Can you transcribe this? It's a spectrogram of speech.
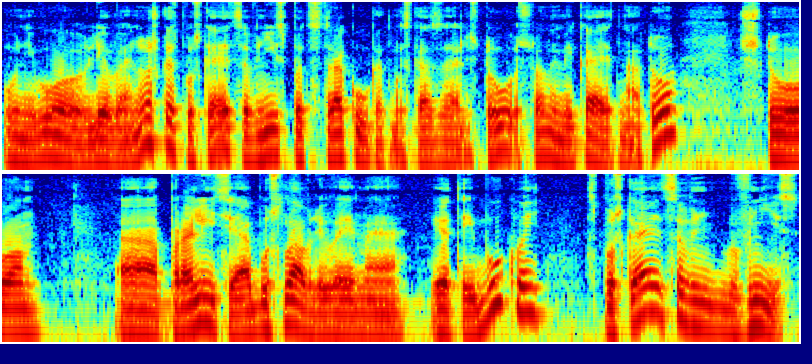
у него левая ножка спускается вниз под строку, как мы сказали, что, что намекает на то, что э, пролитие, обуславливаемое этой буквой, спускается вниз.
